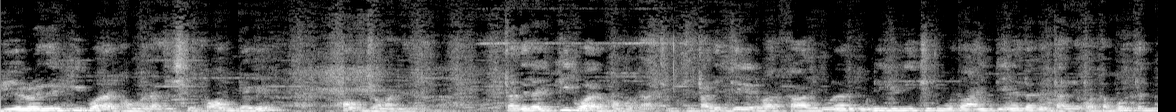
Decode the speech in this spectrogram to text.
বিএলওদের কী করার ক্ষমতা আছে? সে কম দেবে, কম জমা নেবে তাদের আর কি করার ক্ষমতা আছে? যে তাদের জেলের ভাত খাওয়াবে ওনার উনি যদি ঠিকমতো আইন জেনে থাকেন তাহলে কথা বলতেন না।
